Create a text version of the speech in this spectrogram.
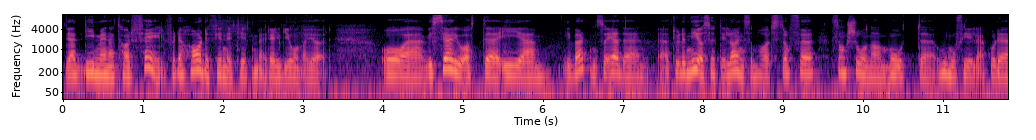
de mener jeg tar feil, for det har definitivt med religion å gjøre. Og eh, vi ser jo at eh, i, eh, i, verden så er det jeg tror det er 79 land som har straffesanksjoner mot eh, homofile, hvor det,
